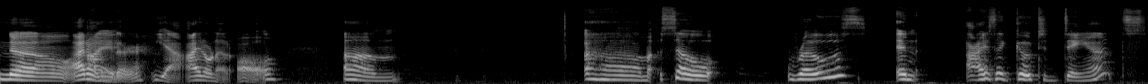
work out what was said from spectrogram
No, I don't I- either. Yeah, I don't at all. Um. Um. So, Rose and Isaac go to dance,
